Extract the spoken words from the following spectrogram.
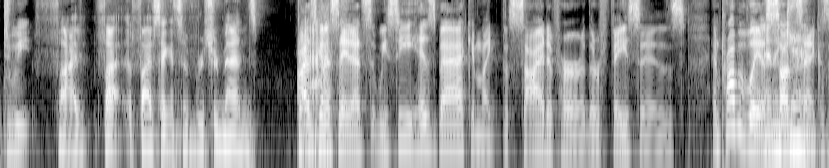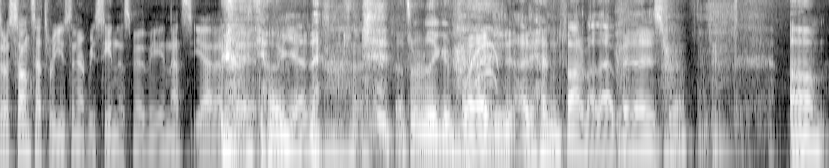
Do we? five five five seconds of Richard Madden's. I was gonna say that's we see his back and like the side of her, their faces, and probably a And sunset because their sunsets were used in every scene in this movie, and that's yeah, that's it. Oh yeah, that- that's a really good point. I didn't, I hadn't thought about that, but that is true. Um,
